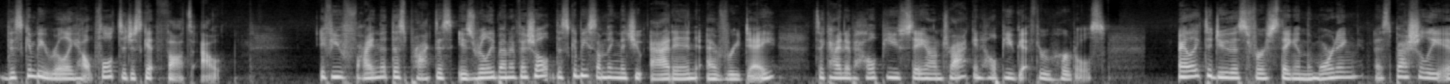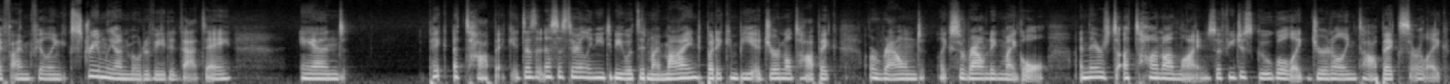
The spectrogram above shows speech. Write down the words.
This can be really helpful to just get thoughts out. If you find that this practice is really beneficial, this could be something that you add in every day to kind of help you stay on track and help you get through hurdles. I like to do this first thing in the morning, especially if I'm feeling extremely unmotivated that day, and pick a topic. It doesn't necessarily need to be what's in my mind, but it can be a journal topic around like surrounding my goal. And there's a ton online. So if you just Google like journaling topics or like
